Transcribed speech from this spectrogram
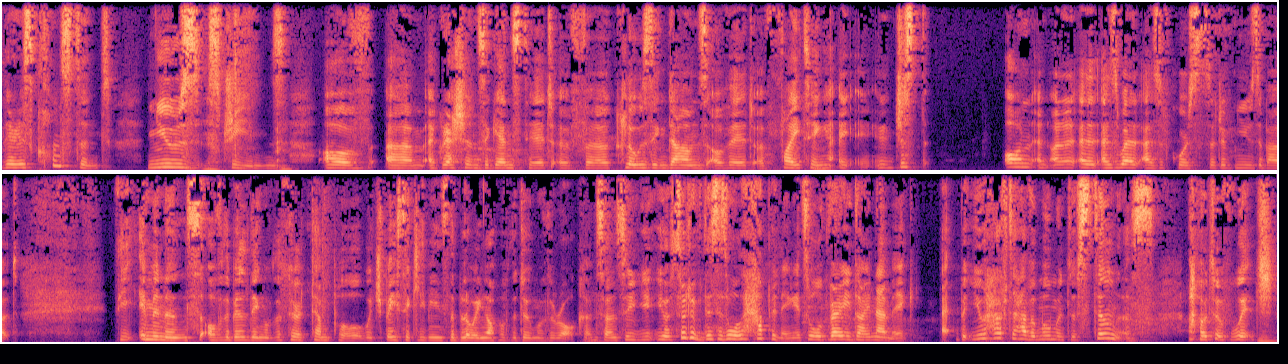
there is constant news yeah. streams of um, aggressions against it, of uh, closing downs of it, of fighting, mm. just on and on, as well as, of course, sort of news about the imminence of the building of the third temple, which basically means the blowing up of the Dome of the Rock and so on. So you, are sort of, this is all happening. It's all very dynamic, uh, but you have to have a moment of stillness out of which mm.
